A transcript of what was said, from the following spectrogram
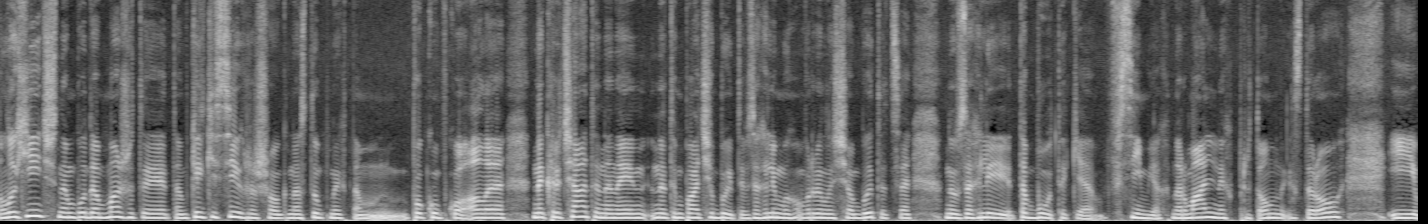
логічним буде обмежити там кількість іграшок наступних там покупку, але не кричати на неї, не тим паче бити. Взагалі ми говорили, що бити це ну взагалі табу таке в сім'ях нормальних, притомних, здорових. І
